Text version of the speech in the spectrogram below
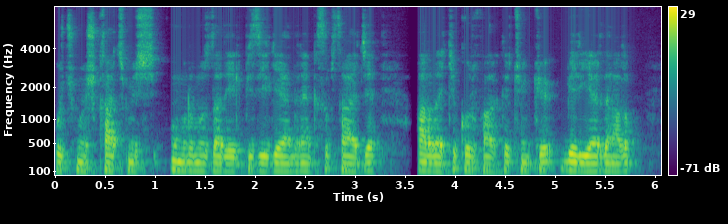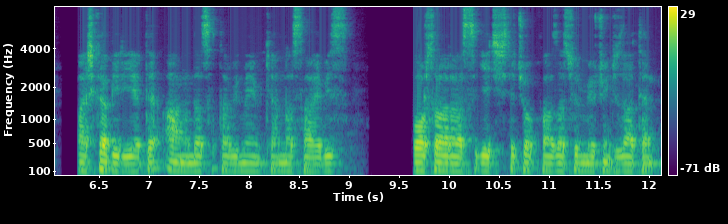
uçmuş kaçmış umurumuzda değil. Bizi ilgilendiren kısım sadece aradaki kur farkı. Çünkü bir yerden alıp başka bir yerde anında satabilme imkanına sahibiz. Borsalar arası geçişte çok fazla sürmüyor. Çünkü zaten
